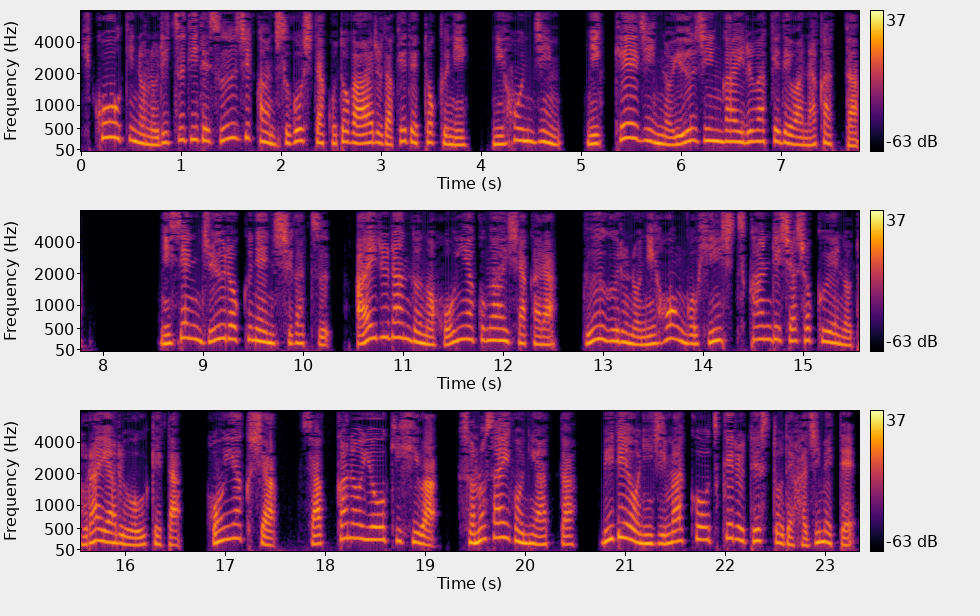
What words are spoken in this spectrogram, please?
飛行機の乗り継ぎで数時間過ごしたことがあるだけで特に日本人、日系人の友人がいるわけではなかった。2016年4月、アイルランドの翻訳会社から Google の日本語品質管理者職へのトライアルを受けた翻訳者、作家の陽気妃は、その最後にあったビデオに字幕をつけるテストで初めて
